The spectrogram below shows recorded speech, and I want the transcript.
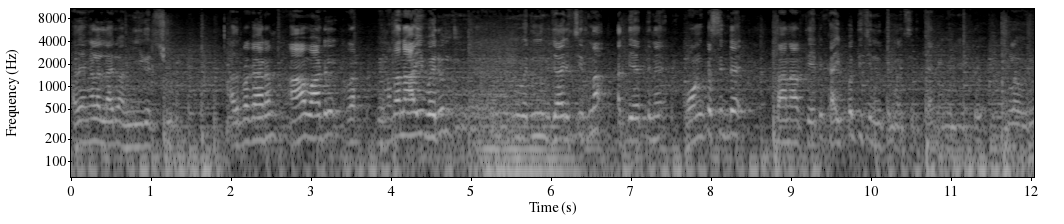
അത് ഞങ്ങളെല്ലാവരും അംഗീകരിച്ചു. അതുപ്രകാരം ആ വാർഡിൽ വിമതനായി വരും വരും എന്ന് വിചാരിച്ചിരുന്ന അദ്ദേഹത്തിന് കോൺഗ്രസിന്റെ സ്ഥാനാർത്ഥിയായിട്ട് കൈപ്പത്തി ചിഹ്നത്തിൽ മത്സരിക്കാൻ വേണ്ടിയിട്ട് ഉള്ള ഒരു.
